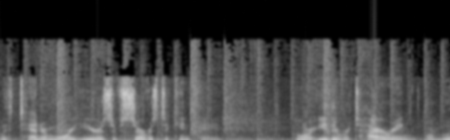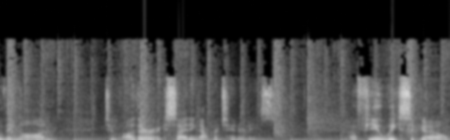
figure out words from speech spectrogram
with 10 or more years of service to Kinkaid who are either retiring or moving on to other exciting opportunities. A few weeks ago,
